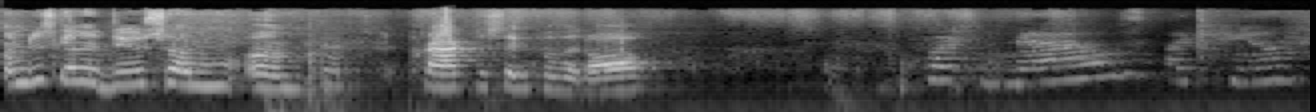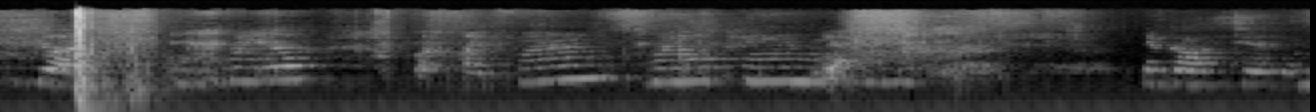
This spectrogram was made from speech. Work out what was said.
I'm just gonna do some um, practicing for the doll. But now I can't go anywhere, but my friends will pay me. They're to the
